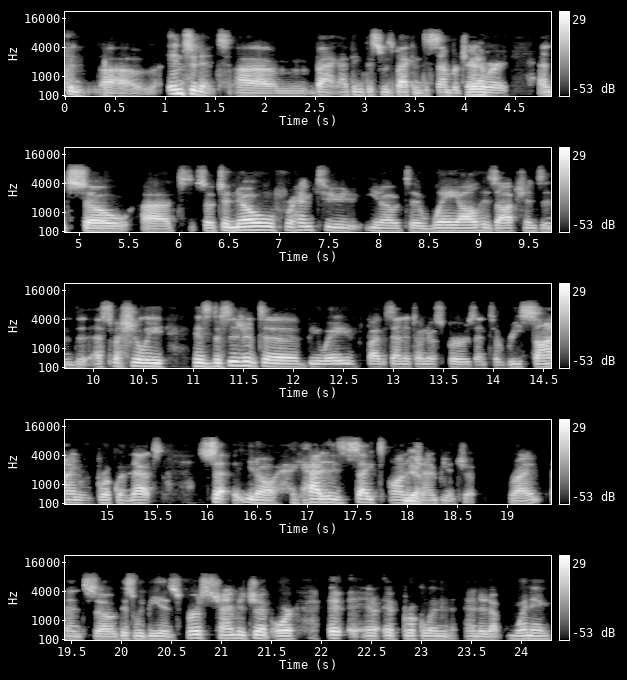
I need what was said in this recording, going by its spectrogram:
con- uh, incident um, back. I think this was back in December, January. Yeah. And so, t- so to know for him to, you know, to weigh all his options and the, especially his decision to be waived by the San Antonio Spurs and to re-sign with Brooklyn Nets, set, you know, he had his sights on yeah. a championship, right? And so this would be his first championship, or if, if, Brooklyn ended up winning.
